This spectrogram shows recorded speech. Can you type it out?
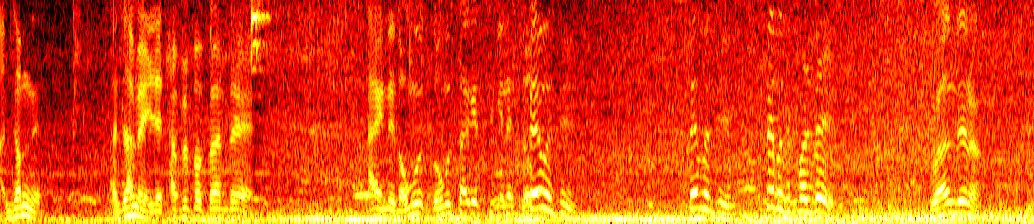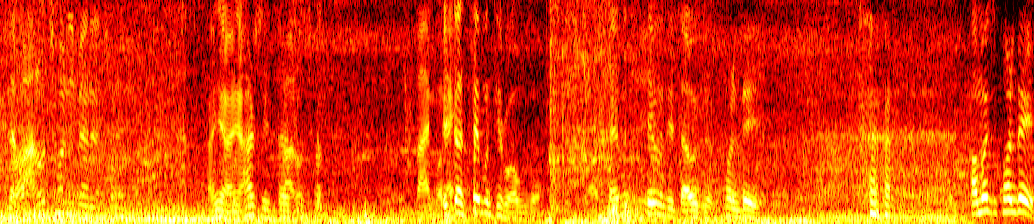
안 잡네. 안 잡네. 이제 잡을 법도 한데. 아 근데 너무 너무 싸게 치긴 했어. 70. 70. 70 per day. 왜 안 되나? 근데 15,000이면은 좀 아니 아니 할 수 있어 할 수 있어. 많이 거네. 일단 70로 가보자. 70 70,000 per day. How much per day?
